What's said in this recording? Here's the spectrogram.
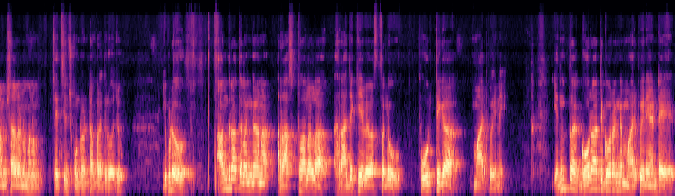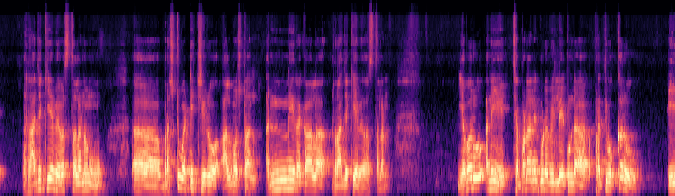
అంశాలను మనం చర్చించుకుంటూ ఉంటాం ప్రతిరోజు. ఇప్పుడు ఆంధ్ర తెలంగాణ రాష్ట్రాలలో రాజకీయ వ్యవస్థలు పూర్తిగా మారిపోయినాయి. ఎంత ఘోరాతి ఘోరంగా మారిపోయినాయి అంటే రాజకీయ వ్యవస్థలను భ్రష్టు పట్టించిర్రు ఆల్మోస్ట్ ఆల్ అన్ని రకాల రాజకీయ వ్యవస్థలను. ఎవరు అని చెప్పడానికి కూడా వీలు లేకుండా ప్రతి ఒక్కరూ ఈ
